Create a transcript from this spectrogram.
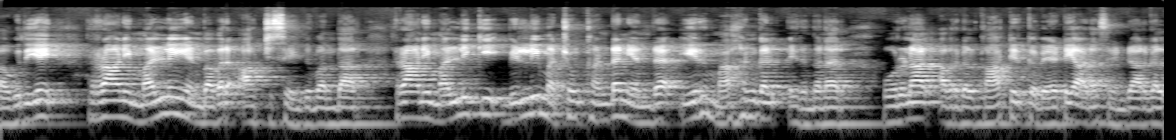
பகுதியை ராணி மல்லி என்பவர் ஆட்சி செய்து வந்தார். ராணி மல்லிக்கு வில்லி மற்றும் கண்டன் என்ற இரு மகன்கள் இருந்தனர். ஒரு நாள் அவர்கள் காட்டிற்கு வேட்டையாட சென்றார்கள்.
